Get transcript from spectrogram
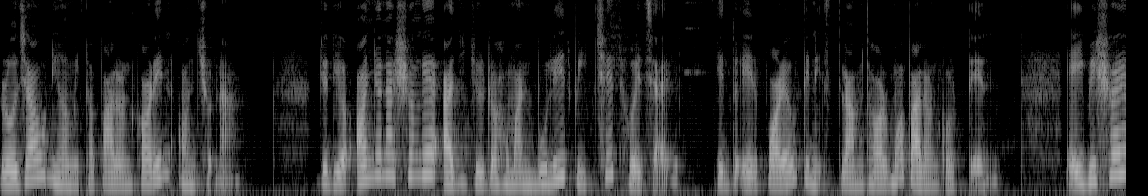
রোজাও নিয়মিত পালন করেন অঞ্জনা। যদিও অঞ্জনার সঙ্গে আজিজুর রহমান বুলির বিচ্ছেদ হয়ে যায়, কিন্তু এরপরেও তিনি ইসলাম ধর্ম পালন করতেন। এই বিষয়ে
